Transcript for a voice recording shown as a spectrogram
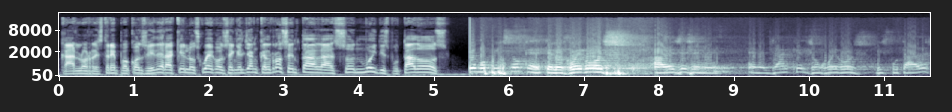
Carlos Restrepo considera que los juegos en el Yankel Rosenthal son muy disputados. Hemos visto que, que los juegos a veces en el, en el Yankel son juegos disputados.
